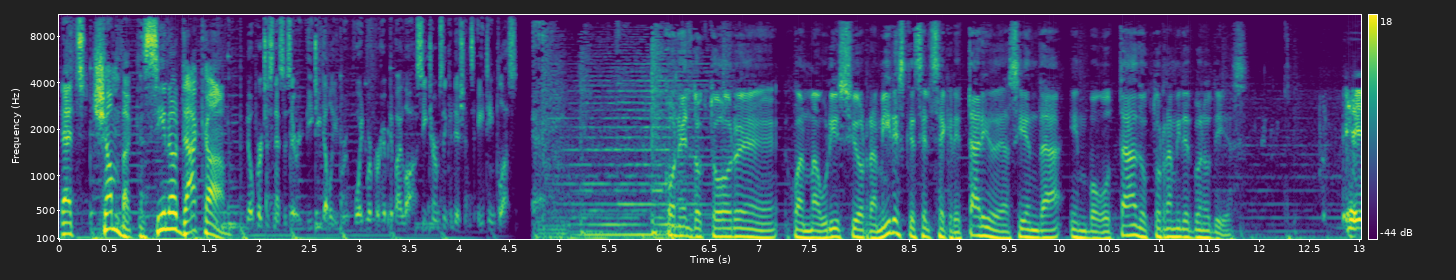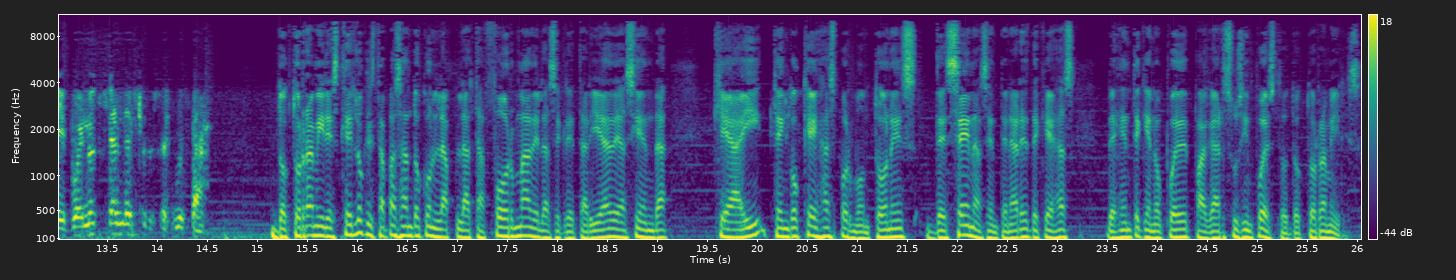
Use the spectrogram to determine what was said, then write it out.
That's chumbacasino.com. No purchase necessary. BGW. Void were prohibited by law. See terms and conditions. 18 plus. Con el doctor eh, Juan Mauricio Ramírez, que es el secretario de Hacienda en Bogotá. Doctor Ramírez, buenos días. Eh, buenos días, Néstor. ¿Usted cómo está? Doctor Ramírez, ¿qué es lo que está pasando con la plataforma de la Secretaría de Hacienda? Que ahí tengo quejas por montones, decenas, centenares de quejas de gente que no puede pagar sus impuestos, doctor Ramírez.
